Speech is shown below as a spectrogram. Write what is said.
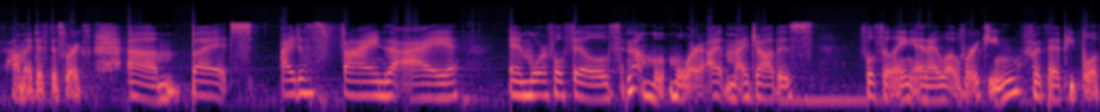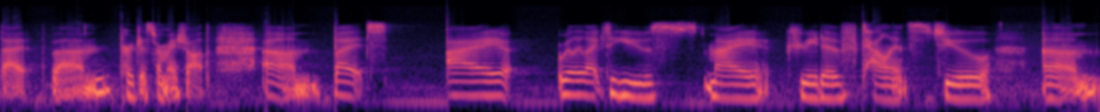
how my business works. Um, but I just find that I am more fulfilled. Not m- more. I, my job is fulfilling, and I love working for the people that um, purchase from my shop. Um, but I really like to use my creative talents to um,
